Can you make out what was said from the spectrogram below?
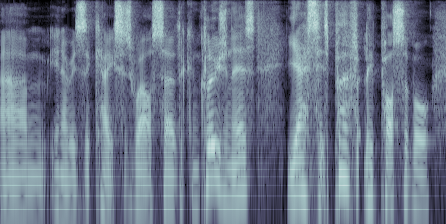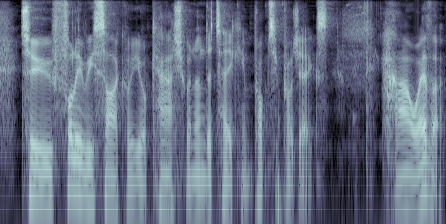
um, you know, is the case as well. So the conclusion is, yes, it's perfectly possible to fully recycle your cash when undertaking property projects. However,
